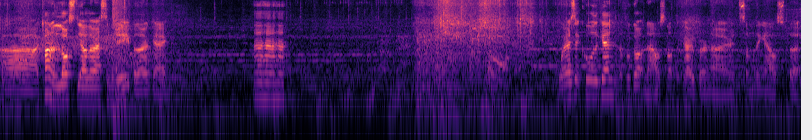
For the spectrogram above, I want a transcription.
Uh, I kind of lost the other SMG, but okay. Where is it called again? I forgot now. It's not the Cobra, no. It's something else, but...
